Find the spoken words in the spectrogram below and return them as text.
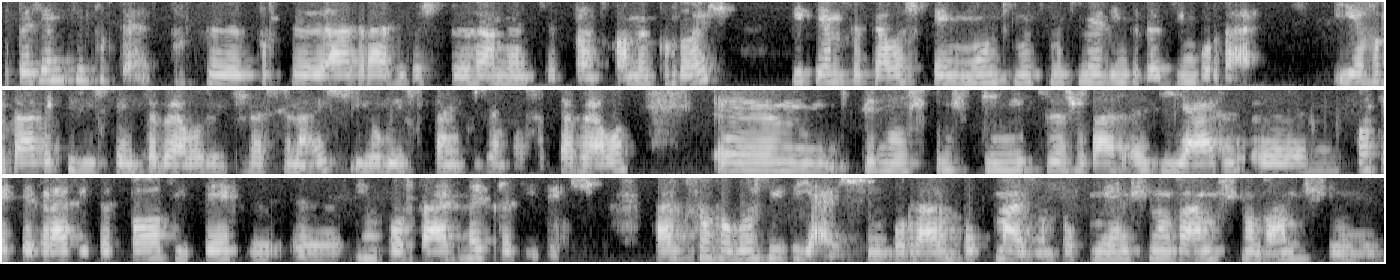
O peso é muito importante porque, porque há grávidas que realmente pronto, comem por dois e temos aquelas que têm muito, muito, muito medo de engordar. E a verdade é que existem tabelas internacionais, e o livro tem, por exemplo, essa tabela, um, que, nos, que nos permite ajudar a guiar um, quanto é que a grávida pode e deve uh, engordar na gravidez. Claro que são valores ideais, engordar um pouco mais ou um pouco menos, não vamos, não vamos uh,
